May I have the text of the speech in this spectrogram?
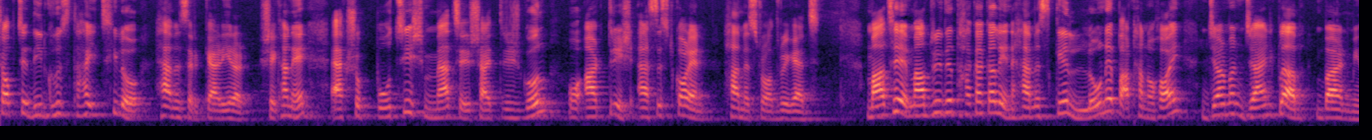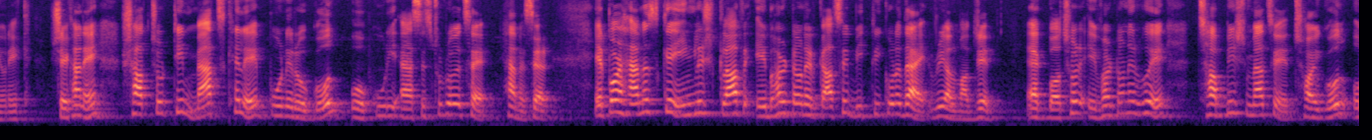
সবচেয়ে দীর্ঘস্থায়ী ছিল হ্যামেসের ক্যারিয়ার। সেখানে একশো পঁচিশ ম্যাচে সাঁত্রিশ গোল ও আটত্রিশ অ্যাসিস্ট করেন হ্যামেস রদ্রিগেজ। মাঝে মাদ্রিদে থাকাকালীন হ্যামেসকে লোনে পাঠানো হয় German giant club Bayern Munich সেখানে সাতষট্টি ম্যাচ খেলে পনেরো গোল ও কুড়ি অ্যাসিস্ট রয়েছে হ্যামেসের এরপর হ্যামেসকে ইংলিশ ক্লাব এভারটনের কাছে বিক্রি করে দেয় রিয়াল মাদ্রিদ। এক বছর এভারটনের হয়ে ২৬ ম্যাচে ছয় গোল ও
